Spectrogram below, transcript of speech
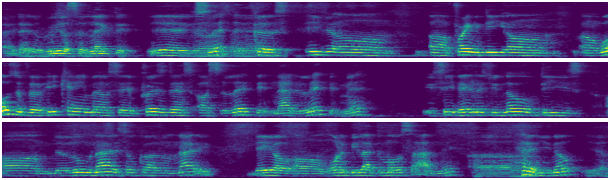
Hey, they the real selected. Yeah, know selected. Because even um, uh, Franklin D. Um, um, Roosevelt, he came out and said presidents are selected, not elected, man. You see, they let you know these um, the Illuminati, so-called Illuminati, they um, want to be like the Mossad, man. Uh, you know. yeah.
